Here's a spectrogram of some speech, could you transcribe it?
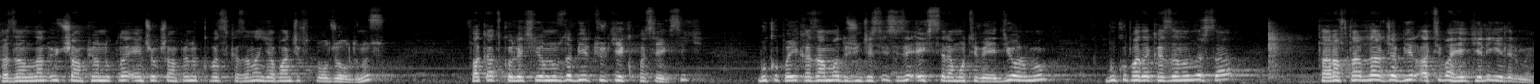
kazanılan 3 şampiyonlukla en çok şampiyonluk kupası kazanan yabancı futbolcu oldunuz. Fakat koleksiyonunuzda bir Türkiye kupası eksik. Bu kupayı kazanma düşüncesi sizi ekstra motive ediyor mu? Bu kupada kazanılırsa taraftarlarca bir Atiba heykeli gelir mi?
